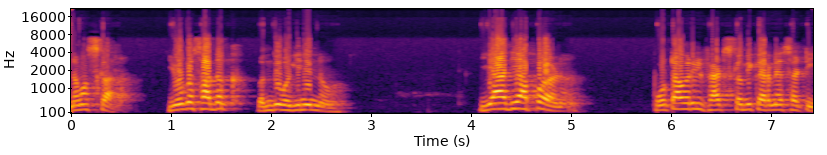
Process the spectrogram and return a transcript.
नमस्कार. योग साधक बंधू भगिनींनो याआधी आपण पोटावरील फॅट्स कमी करण्यासाठी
